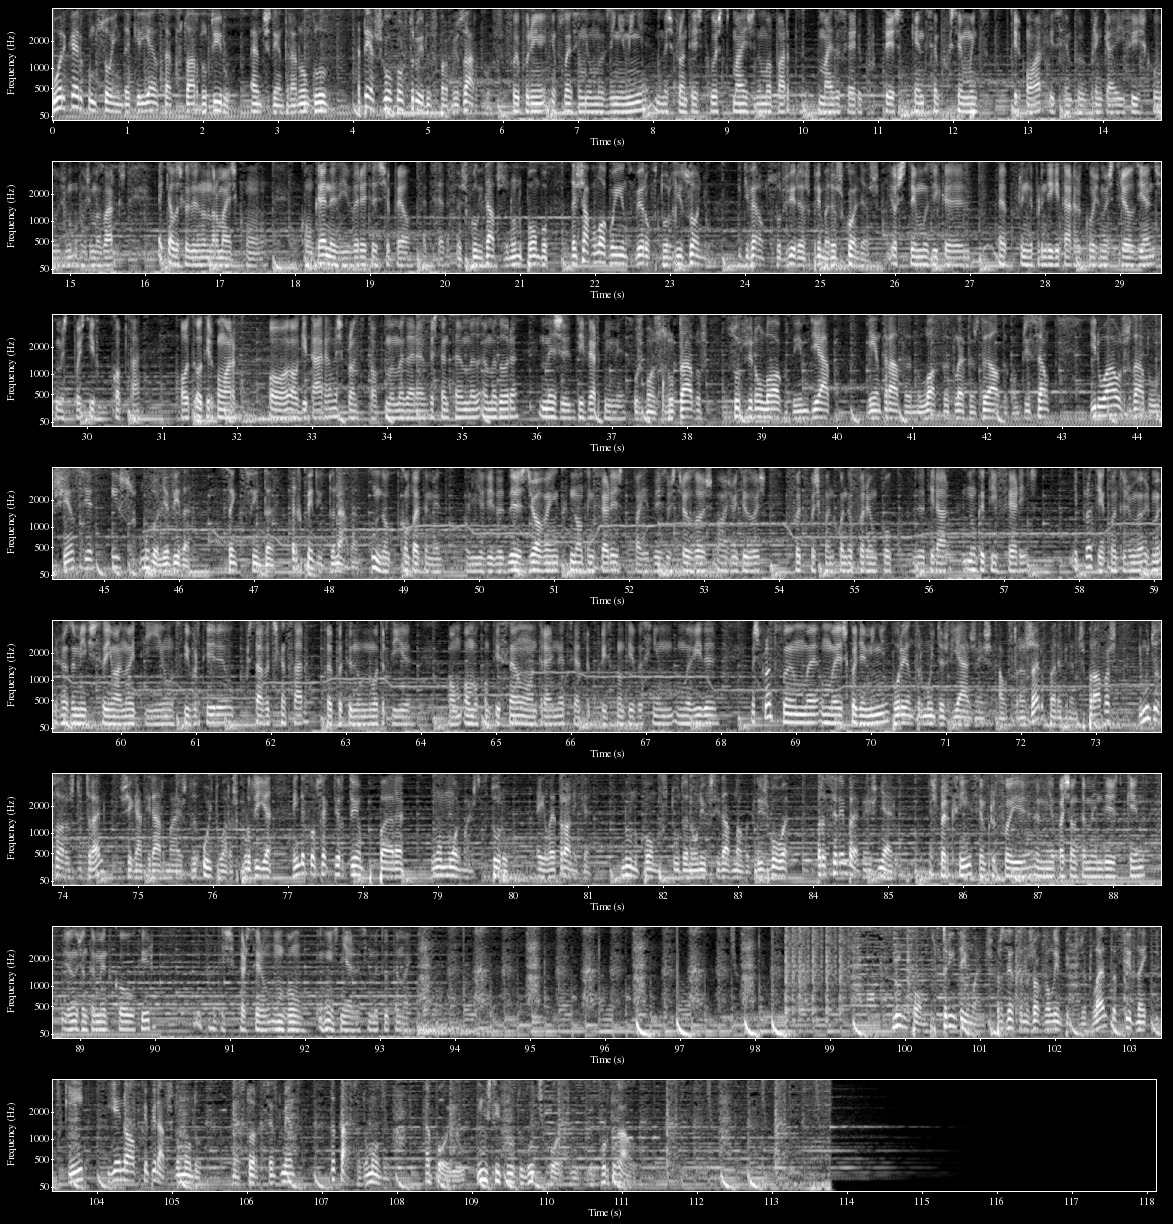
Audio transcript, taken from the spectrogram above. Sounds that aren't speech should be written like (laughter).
O arqueiro começou ainda criança a gostar do tiro. Antes de entrar num clube, até chegou a construir os próprios arcos. Foi por influência de uma vizinha minha, mas pronto, este gosto mais numa parte mais a sério, porque desde pequeno sempre gostei muito de tiro com arco e sempre brinquei e fiz com os, os meus arcos. Aquelas coisas normais com, com canas e varetas de chapéu, etc. As qualidades do Nuno Pombo deixavam logo em ver o futuro risonho e tiveram de surgir as primeiras escolhas. Eu estudei música, aprendi, aprendi guitarra com os meus 13 anos, mas depois tive que optar ou, ou tiro com arco ou, ou, guitarra, mas pronto, toco uma madeira bastante amadora, mas diverte-me imenso. Os bons resultados surgiram logo de imediato. A entrada no lote de atletas de alta competição e no auge da adolescência, isso mudou-lhe a vida sem que se sinta arrependido de nada. Mudou completamente a minha vida. Desde jovem que não tenho férias, pai, desde os 13 aos, aos 22, foi depois quando, quando eu parei um pouco de atirar. Nunca tive férias. E pronto, enquanto os meus, os meus amigos saíam à noite e iam se divertir, eu precisava descansar para, para ter no, no outro dia ou, ou uma competição, ou um treino, etc. Por isso não tive assim uma vida. Mas pronto, foi uma, uma escolha minha. Por entre muitas viagens ao estrangeiro para grandes provas e muitas horas de treino, chega a tirar mais de 8 horas por dia, ainda consegue ter tempo para um amor mais de futuro, a eletrónica. Nuno Pombo estuda na Universidade Nova de Lisboa para ser em breve engenheiro. Espero que sim, sempre foi a minha paixão também desde pequeno, juntamente com o tiro. E pronto, espero ser um bom (laughs) engenheiro acima de tudo também. Nuno Pombo, 31 anos, presença nos Jogos Olímpicos de Atlanta, Sydney e Pequim e em nove campeonatos do mundo. Vencedor recentemente da Taça do Mundo. Apoio Instituto do Desporto de Portugal.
